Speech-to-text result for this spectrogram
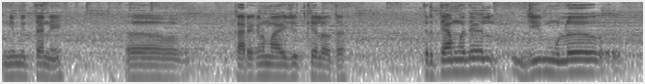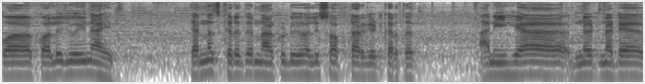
निमित्ताने कार्यक्रम आयोजित केला होता. तर त्यामध्ये जी मुलं कॉ कॉलेजवयीन आहेत त्यांनाच खरं तर नार्कोटिकवाले सॉफ्ट टार्गेट करतात आणि ह्या नटनाट्या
